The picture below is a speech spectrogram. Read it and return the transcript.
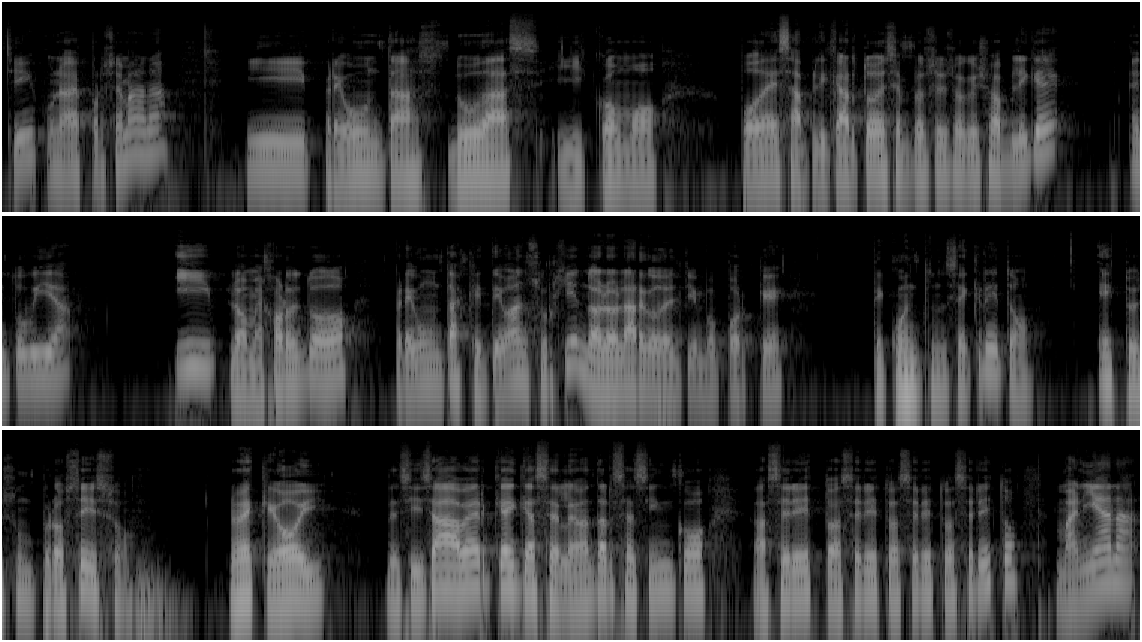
¿sí? una vez por semana, y preguntas, dudas y cómo podés aplicar todo ese proceso que yo apliqué en tu vida. Y lo mejor de todo, preguntas que te van surgiendo a lo largo del tiempo, porque te cuento un secreto, esto es un proceso, no es que hoy decís, ah, a ver, ¿qué hay que hacer? Levantarse a 5, hacer esto, hacer esto, hacer esto, hacer esto, mañana,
